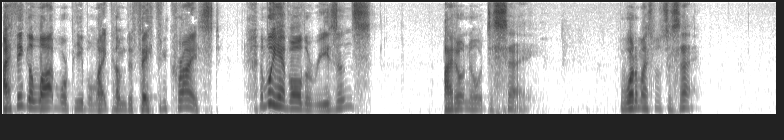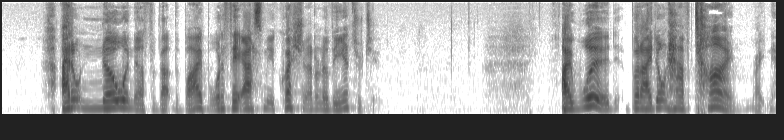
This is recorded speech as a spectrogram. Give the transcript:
I think a lot more people might come to faith in Christ. And we have all the reasons. I don't know what to say. What am I supposed to say? I don't know enough about the Bible. What if they ask me a question I don't know the answer to? I would, but I don't have time right now.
